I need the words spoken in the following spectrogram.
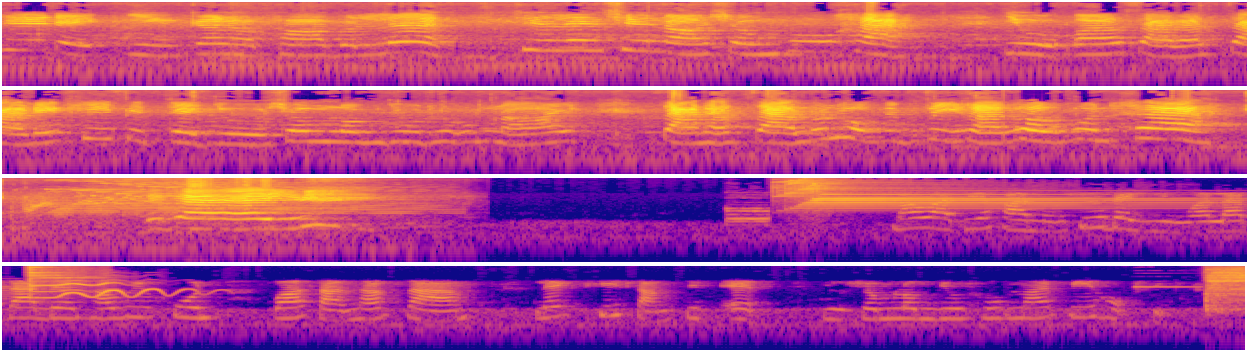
ชื่อเด็กหญิงกนกพรบุญเลิศชื่อเล่นชื่อน้องชมพู่ค่ะ อยู่ปสามรักษาเลขที่ 17 อยู่ชมรมยูทูบน้อย สามทับสารุ่น 64 ค่ะ ขอบคุณค่ะ บ๊ายบายสวัสดีค่ะ หนูชื่อเด็กหญิงวรดาเดชทวีคุณป .3 ทับ3เลขที่ 31 อยู่ชมรม YouTube น้อยปี 60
